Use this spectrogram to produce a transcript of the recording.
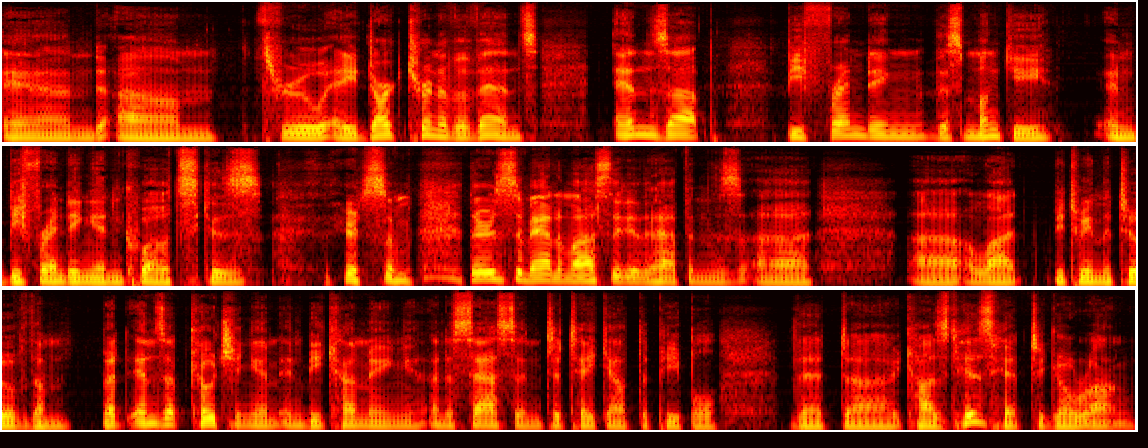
and um, through a dark turn of events, ends up befriending this monkey. And befriending in quotes because there's some there's some animosity that happens uh, uh, a lot between the two of them, but ends up coaching him in becoming an assassin to take out the people that uh, caused his hit to go wrong.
